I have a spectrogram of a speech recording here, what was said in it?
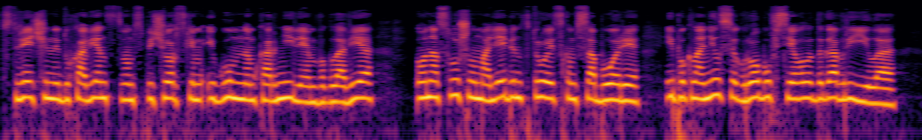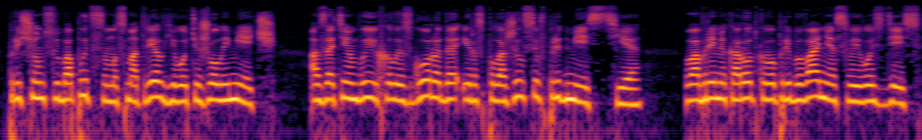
Встреченный духовенством с Печорским игумном Корнилием во главе, он ослушал молебен в Троицком соборе и поклонился гробу Всеволода Гавриила, причем с любопытством осмотрел его тяжелый меч, а затем выехал из города и расположился в предместье. Во время короткого пребывания своего здесь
